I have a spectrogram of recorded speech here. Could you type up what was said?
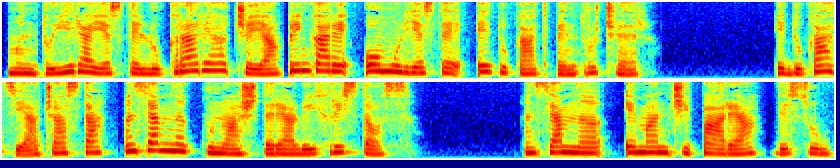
Mântuirea este lucrarea aceea prin care omul este educat pentru cer. Educația aceasta înseamnă cunoașterea lui Hristos. Înseamnă emanciparea de sub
